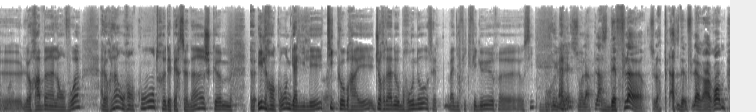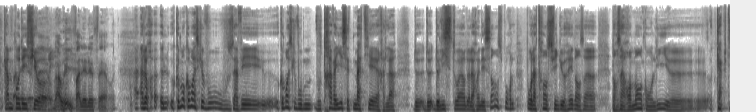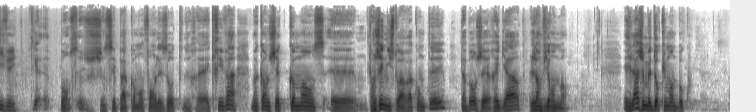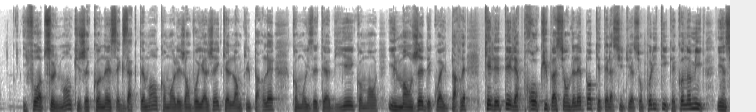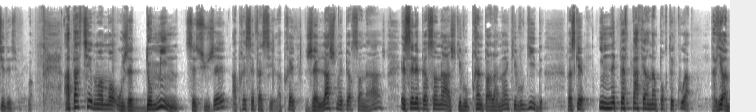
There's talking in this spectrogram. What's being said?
le rabbin, l'envoie. Alors là, on rencontre des personnages comme euh, il rencontre Galilée, Tycho Brahe, Giordano Bruno, cette magnifique figure euh, aussi. Brûlé sur la place des fleurs, sur la place des fleurs à Rome. Campo dei Fiori. Bah oui, il fallait le faire. Alors, euh, comment, comment est-ce que vous, avez, euh, comment est-ce que vous, vous, travaillez cette matière-là de, de, l'histoire de la Renaissance pour, pour la transfigurer dans un, dans un roman qu'on lit euh, captivé? Bon, je ne sais pas comment font les autres écrivains. Moi, quand je commence, quand j'ai une histoire à raconter, d'abord je regarde l'environnement. Et là, je me documente beaucoup il faut absolument que je connaisse exactement comment les gens voyageaient, quelle langue ils parlaient, comment ils étaient habillés, comment ils mangeaient, de quoi ils parlaient, quelles étaient leurs préoccupations de l'époque, quelle était la situation politique, économique, et ainsi de suite. À partir du moment où je domine ces sujets, après c'est facile. Après, je lâche mes personnages, et c'est les personnages qui vous prennent par la main, qui vous guident. Parce qu'ils ne peuvent pas faire n'importe quoi. C'est-à-dire un,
